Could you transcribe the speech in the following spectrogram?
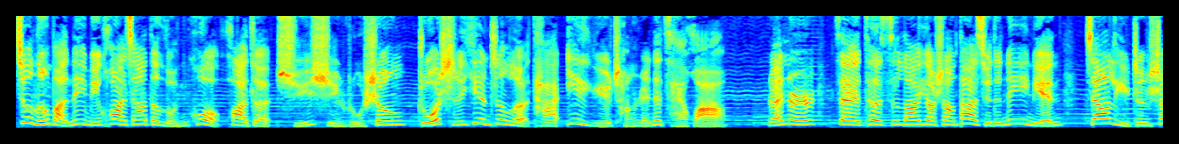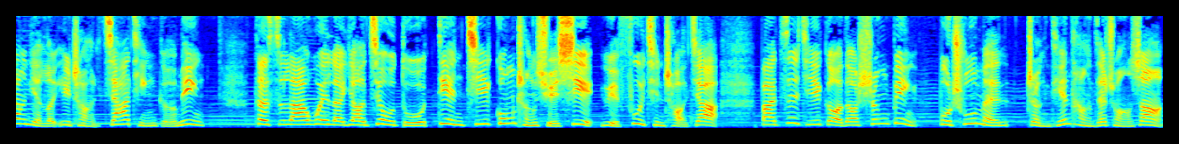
就能把那名画家的轮廓画得栩栩如生，着实验证了他异于常人的才华。然而，在特斯拉要上大学的那一年，家里正上演了一场家庭革命。特斯拉为了要就读电机工程学系，与父亲吵架，把自己搞到生病，不出门，整天躺在床上，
